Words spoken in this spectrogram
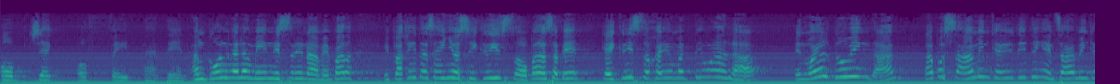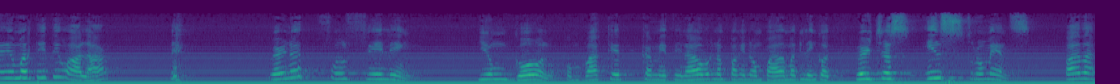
object of faith natin. Ang goal nga ng ministry namin, para ipakita sa inyo si Kristo, para sabihin, kay Kristo kayo magtiwala, and while doing that, tapos sa amin kayo titingin, sa amin kayo magtitiwala, we're not fulfilling yung goal kung bakit kami tinawag ng Panginoon para maglingkod. We're just instruments para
